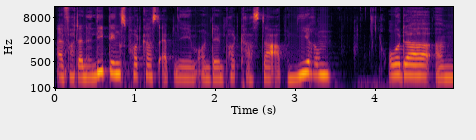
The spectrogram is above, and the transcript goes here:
einfach deine Lieblings-Podcast-App nehmen und den Podcast da abonnieren. Oder ähm,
